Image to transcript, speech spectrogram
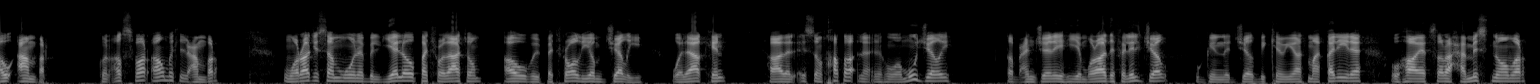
أو أمبر. يكون أصفر أو مثل العنبر ومرات يسمونه باليلو بترولاتوم أو بالبتروليوم جيلي. ولكن هذا الاسم خطأ لأنه هو مو جيلي طبعا جيلي هي مرادفة للجل وقلنا الجل بكميات ماء قليلة وهاي بصراحة مس نومر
